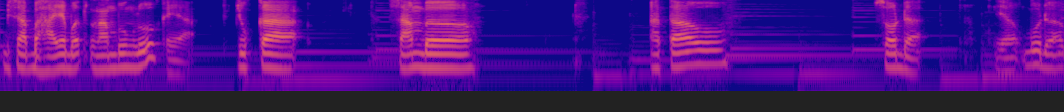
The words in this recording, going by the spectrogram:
bisa bahaya buat lambung lo kayak cuka, sambel, atau soda. Ya, gue udah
